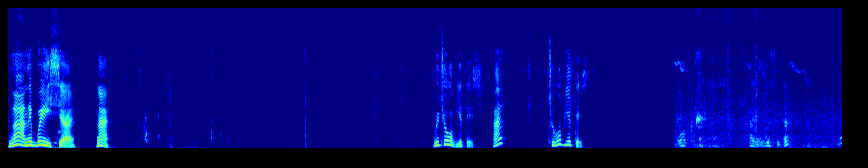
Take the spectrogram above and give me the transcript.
На, не бийся. На. Ви чого б'єтесь? А? Чого б'єтесь? О, Хороший, да? Да.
